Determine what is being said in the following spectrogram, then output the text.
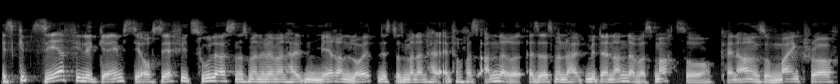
es gibt sehr viele Games, die auch sehr viel zulassen, dass man, wenn man halt mit mehreren Leuten ist, dass man dann halt einfach was anderes, also dass man halt miteinander was macht, so, keine Ahnung, so Minecraft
